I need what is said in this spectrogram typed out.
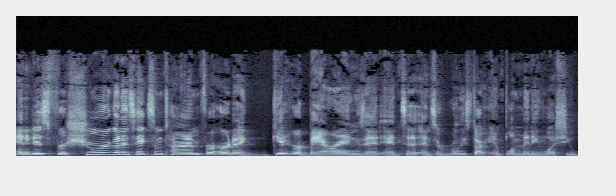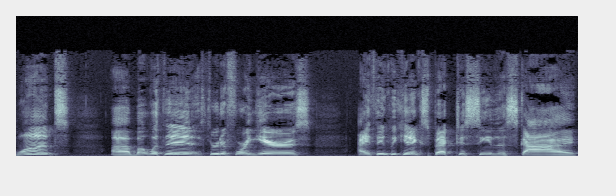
and it is for sure going to take some time for her to get her bearings and, and to and to really start implementing what she wants uh, but within three to four years i think we can expect to see the sky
